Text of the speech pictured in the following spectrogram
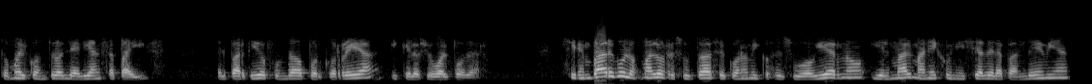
tomó el control de Alianza País, el partido fundado por Correa y que lo llevó al poder. Sin embargo, los malos resultados económicos de su gobierno y el mal manejo inicial de la pandemia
